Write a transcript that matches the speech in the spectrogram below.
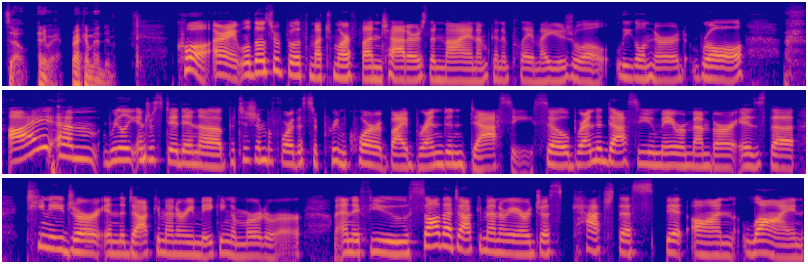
So anyway, recommend him. Cool. All right. Well, those were both much more fun chatters than mine. I'm going to play my usual legal nerd role. I am really interested in a petition before the Supreme Court by Brendan Dassey. So, Brendan Dassey, you may remember, is the teenager in the documentary Making a Murderer. And if you saw that documentary or just catch this bit online,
